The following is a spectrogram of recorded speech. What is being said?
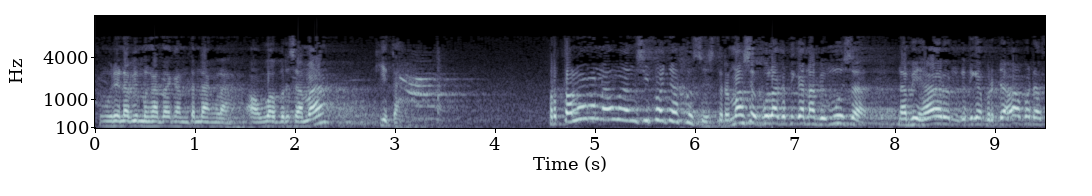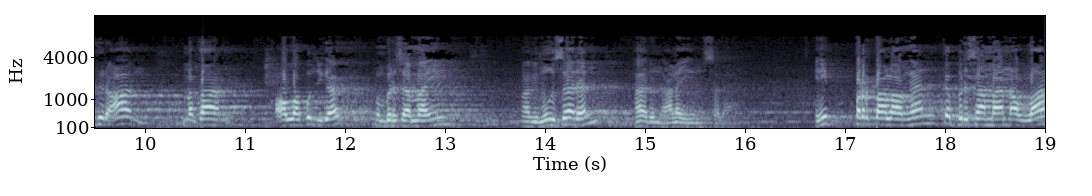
Kemudian Nabi mengatakan, "Tenanglah, Allah bersama kita." Pertolongan Allah yang sifatnya khusus termasuk pula ketika Nabi Musa, Nabi Harun ketika berdakwah pada Firaun, maka Allah pun juga membersamai Nabi Musa dan Harun alaihissalam. Ini pertolongan kebersamaan Allah,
